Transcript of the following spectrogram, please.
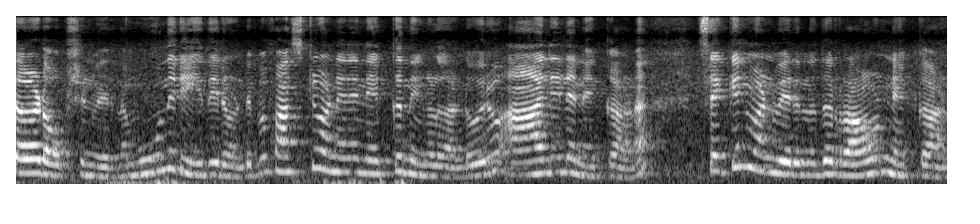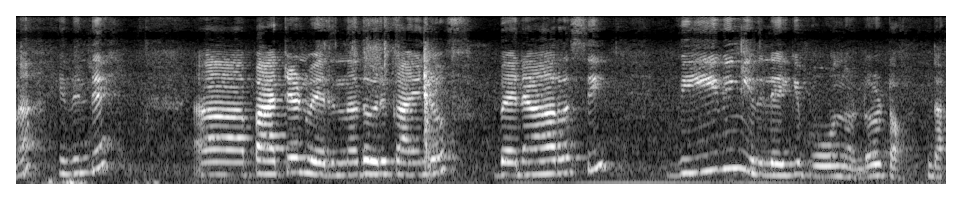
തേർഡ് ഓപ്ഷൻ വരുന്നത്. മൂന്ന് രീതിയിലുണ്ട്. ഇപ്പോൾ ഫസ്റ്റ് വണ്ണിന്റെ നെക്ക് നിങ്ങൾ കണ്ടു? ഒരു ആലിലെ നെക്കാണ് സെക്കൻഡ് വൺ വരുന്നത് റൗണ്ട് നെക്കാണ് ഇതിന്റെ പാറ്റേൺ വരുന്നത് ഒരു കൈൻഡ് ഓഫ് ബനാറസി വീവിങ് ഇതിലേക്ക് പോകുന്നുണ്ട് കേട്ടോ. ഇതാ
